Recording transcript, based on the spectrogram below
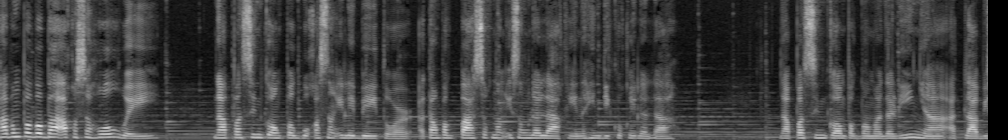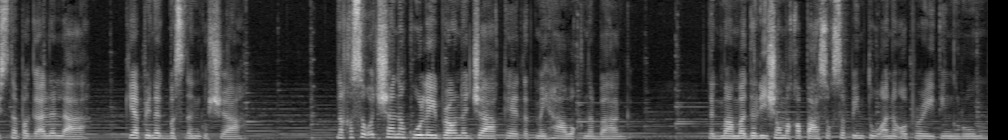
Habang pababa ako sa hallway, napansin ko ang pagbukas ng elevator at ang pagpasok ng isang lalaki na hindi ko kilala. Napansin ko ang pagmamadali niya at labis na pag-aalala kaya pinagmasdan ko siya. Nakasuot siya ng kulay brown na jacket at may hawak na bag. Nagmamadali siyang makapasok sa pintuan ng operating room.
